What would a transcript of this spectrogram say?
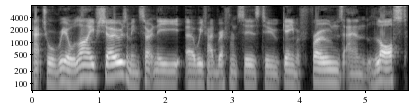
actual real live shows. I mean, certainly uh, we've had references to Game of Thrones and Lost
